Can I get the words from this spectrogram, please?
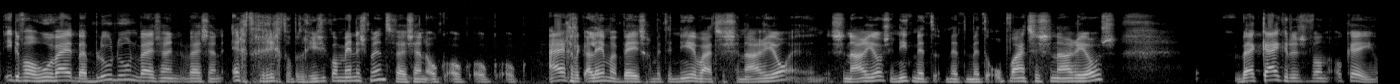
in ieder geval hoe wij het bij Blue doen, wij zijn, wij zijn echt gericht op het risicomanagement. Wij zijn ook, ook, ook, ook eigenlijk alleen maar bezig met de neerwaartse scenario, scenario's en niet met, met, met de opwaartse scenario's wij kijken dus van oké, uh,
